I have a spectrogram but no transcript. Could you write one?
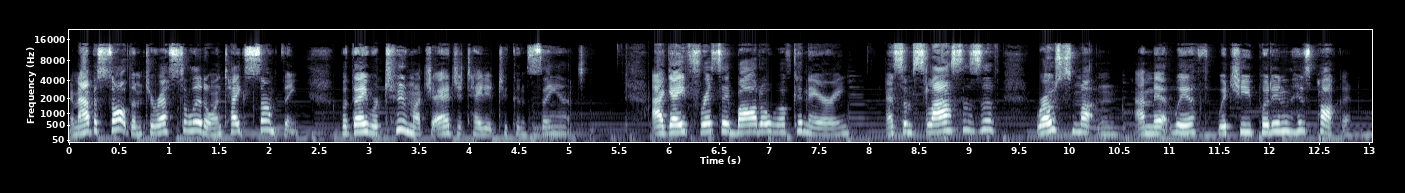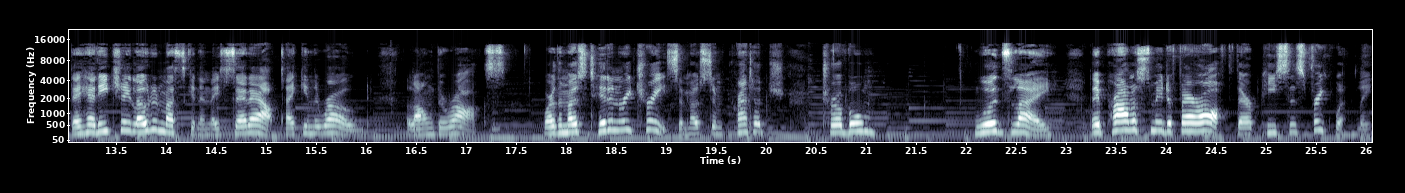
and I besought them to rest a little and take something, but they were too much agitated to consent. I gave Fritz a bottle of canary and some slices of roast mutton I met with, which he put in his pocket. They had each a loaded musket, and they set out, taking the road along the rocks, where the most hidden retreats and most impenetrable woods lay. They promised me to fare off their pieces frequently,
